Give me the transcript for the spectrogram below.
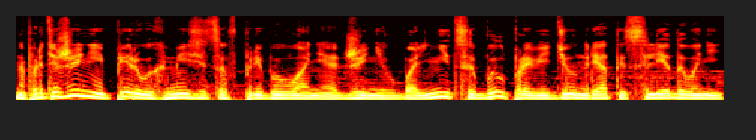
На протяжении первых месяцев пребывания Джинни в больнице был проведен ряд исследований,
